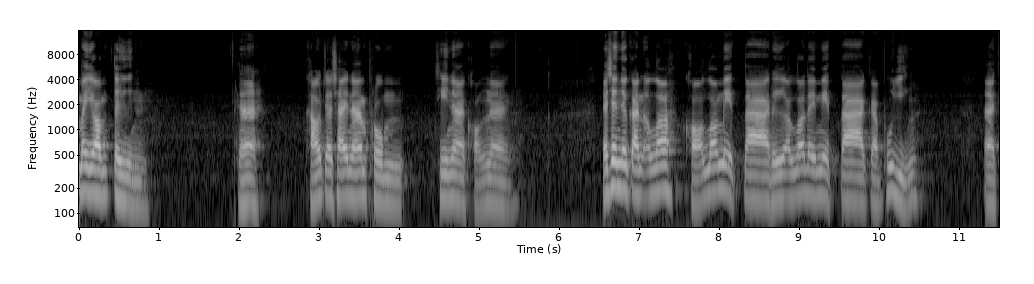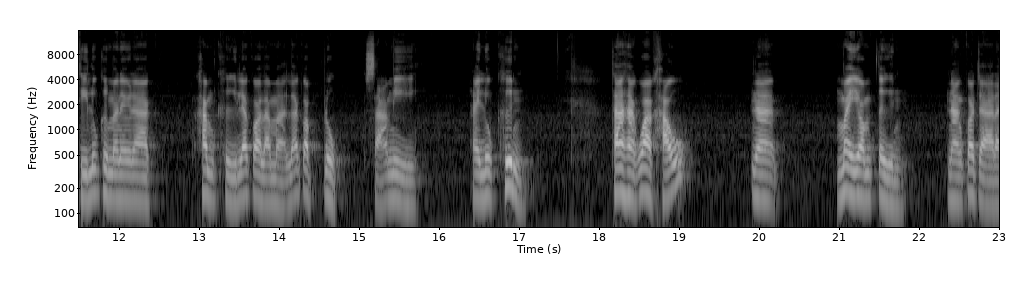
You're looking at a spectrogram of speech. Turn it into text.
ไม่ยอมตื่นนะเขาจะใช้น้ำพรมที่หน้าของนาง และเช่นเดียวกันอัลลอฮ์ขออัลลอฮ์เมตตา หรืออัลลอฮ์ได้เมตตากับผู้หญิงที่ลุกขึ้นมาในเวลาค่ำคืนแล้วก็ละหมาดแล้วก็ปลุกสามีให้ลุกขึ้น ถ้าหากว่าเขานะ ไม่ยอมตื่น นางก็จะอะไร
